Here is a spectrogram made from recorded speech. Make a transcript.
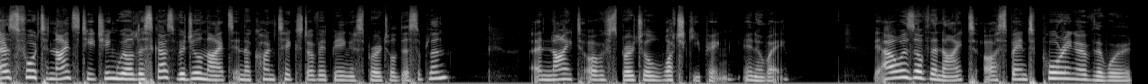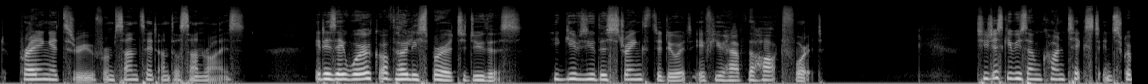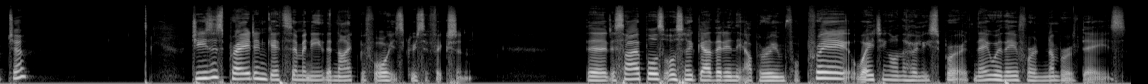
As for tonight's teaching, we'll discuss vigil nights in the context of it being a spiritual discipline a night of spiritual watchkeeping, in a way. The hours of the night are spent poring over the Word, praying it through from sunset until sunrise. It is a work of the Holy Spirit to do this. He gives you the strength to do it if you have the heart for it. To just give you some context in Scripture, Jesus prayed in Gethsemane the night before his crucifixion. The disciples also gathered in the upper room for prayer, waiting on the Holy Spirit, and they were there for a number of days.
